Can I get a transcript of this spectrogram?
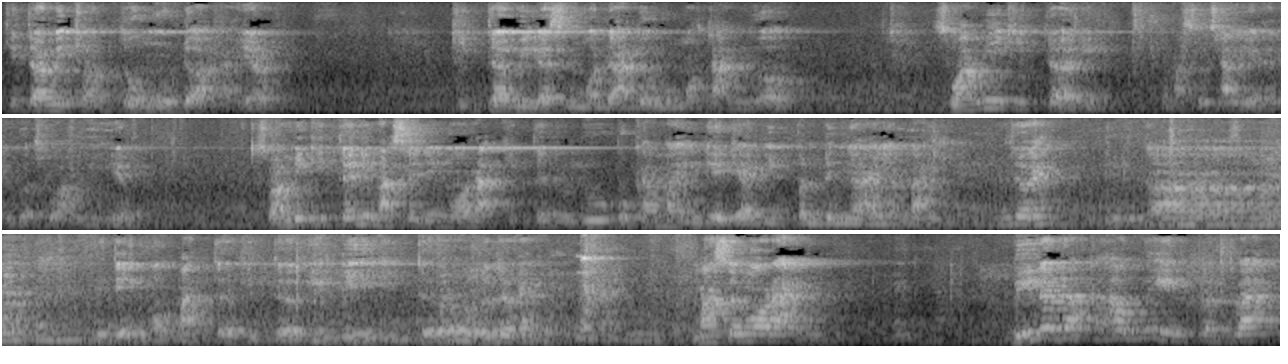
Kita ambil contoh mudah lah ya. Kita bila semua dah ada rumah tangga Suami kita ni Termasuk saya dan juga suami ya Suami kita ni masa dia ngorak kita dulu bukan main dia jadi pendengar yang baik. Betul kan? Dia dengar, dia tengok mata kita, bibir kita. Betul kan? Masa ngorak tu. Bila dah kahwin tuan-tuan,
